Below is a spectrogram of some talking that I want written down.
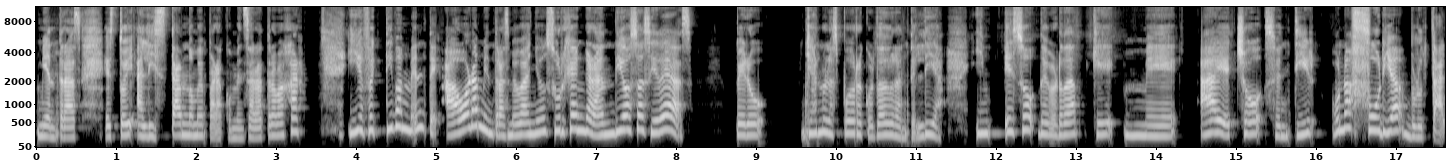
mientras estoy alistándome para comenzar a trabajar. Y efectivamente, ahora mientras me baño surgen grandiosas ideas, pero ya no las puedo recordar durante el día. Y eso de verdad que me ha hecho sentir una furia brutal.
